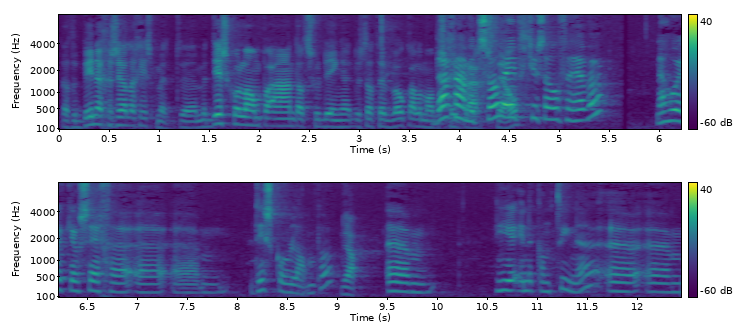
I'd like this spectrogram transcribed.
Dat het binnen gezellig is met, eh met discolampen aan, dat soort dingen. Dus dat hebben we ook allemaal Daar gaan we het zo gesteld. eventjes over hebben. Nou hoor ik jou zeggen, eh ehm, discolampen. Ja. Ehm, hier in de kantine. eh, ehm,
